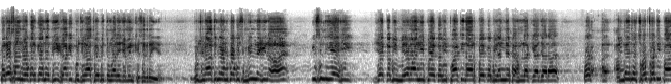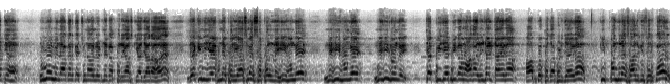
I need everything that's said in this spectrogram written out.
परेशान होकर के उन्हें दिख रहा कि गुजरात में भी तुम्हारी ज़मीन खिसक रही है। गुजरात में उनको कुछ मिल नहीं रहा है, इसलिए ही ये कभी मेवानी पे, कभी पाटीदार पे, कभी अन्य पे हमला किया जा रहा है। और अन्य जो छोटी छोटी पार्टियाँ हैं, उन्हें मिलाकर के चुनाव लड़ने का प्रयास किया जा रहा है। लेकिन ये अपने प्रयास में सफल नहीं होंगे नहीं होंगे नहीं होंगे। जब बीजेपी का वहाँ का रिज़ल्ट आएगा, आपको पता पड़ जाएगा कि पंद्रह साल की सरकार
